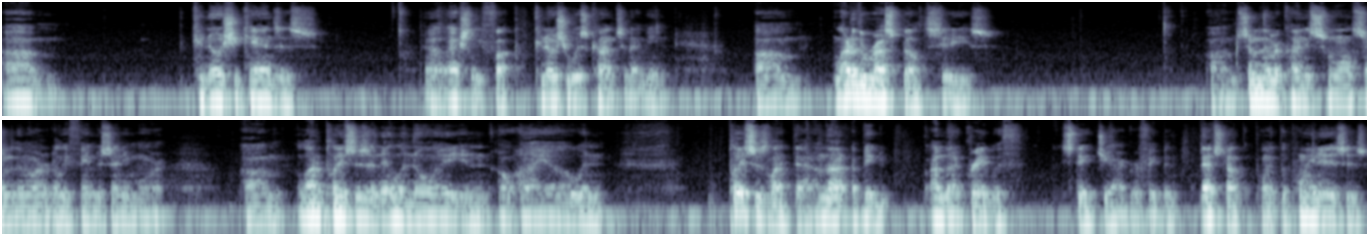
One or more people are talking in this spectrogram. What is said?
Um, Kenosha, Kansas. Uh, actually, fuck. Kenosha, Wisconsin, I mean. Um, a lot of the Rust Belt cities. Um, some of them are kind of small, some of them aren't really famous anymore um, a lot of places in Illinois and Ohio and places like that. I'm not a big, I'm not great with state geography, but that's not the point. The point is, is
